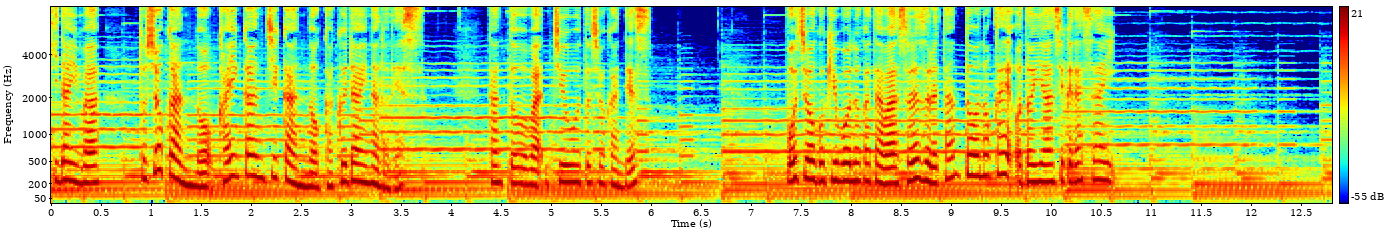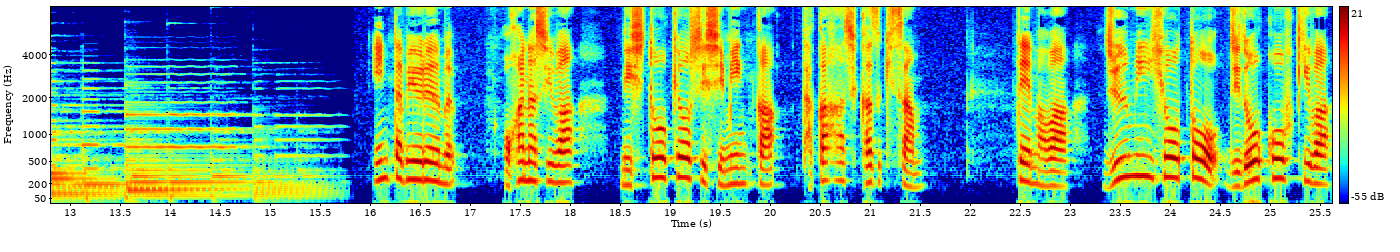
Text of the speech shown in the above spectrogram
議題は図書館の開館時間の拡大などです。担当は中央図書館です傍聴ご希望の方はそれぞれ担当の会お問い合わせくださいインタビュールーム。お話は、西東京市市民課、高橋和樹さん。テーマは、住民票等自動交付機は、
